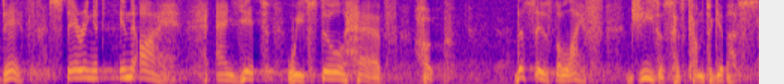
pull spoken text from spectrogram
death, staring it in the eye, and yet we still have hope. This is the life Jesus has come to give us.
